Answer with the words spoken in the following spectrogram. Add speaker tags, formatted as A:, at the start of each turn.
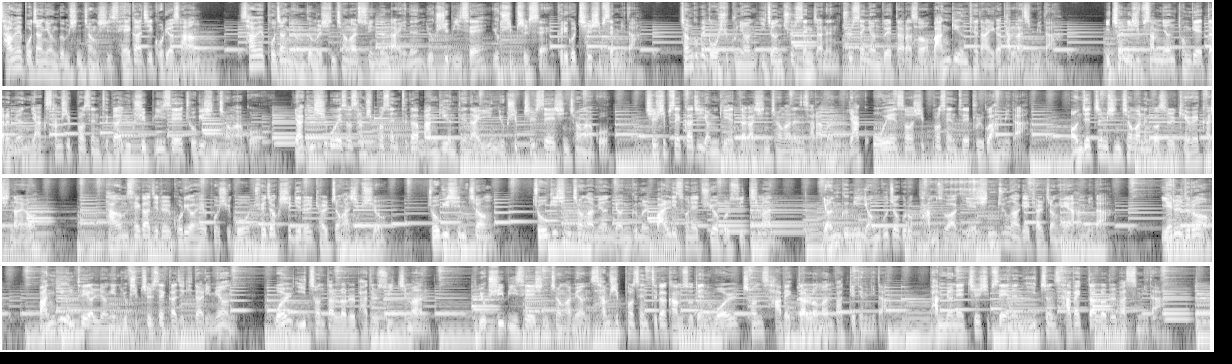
A: 사회보장연금 신청 시 세 가지 고려사항 사회보장연금을 신청할 수 있는 나이는 62세, 67세, 그리고 70세입니다. 1959년 이전 출생자는 출생 연도에 따라서 만기 은퇴 나이가 달라집니다. 2023년 통계에 따르면 약 30%가 62세에 조기 신청하고 약 25에서 30%가 만기 은퇴 나이인 67세에 신청하고 70세까지 연기했다가 신청하는 사람은 약 5에서 10%에 불과합니다. 언제쯤 신청하는 것을 계획하시나요? 다음 세 가지를 고려해 보시고 최적 시기를 결정하십시오. 조기 신청. 조기 신청하면 연금을 빨리 손에 쥐어볼 수 있지만 연금이 영구적으로 감소하기에 신중하게 결정해야 합니다. 예를 들어 만기 은퇴 연령인 67세까지 기다리면 월 2,000달러를 받을 수 있지만 62세에 신청하면 30%가 감소된 월 1,400달러만 받게 됩니다. 반면에 70세에는 2,400달러를 받습니다.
